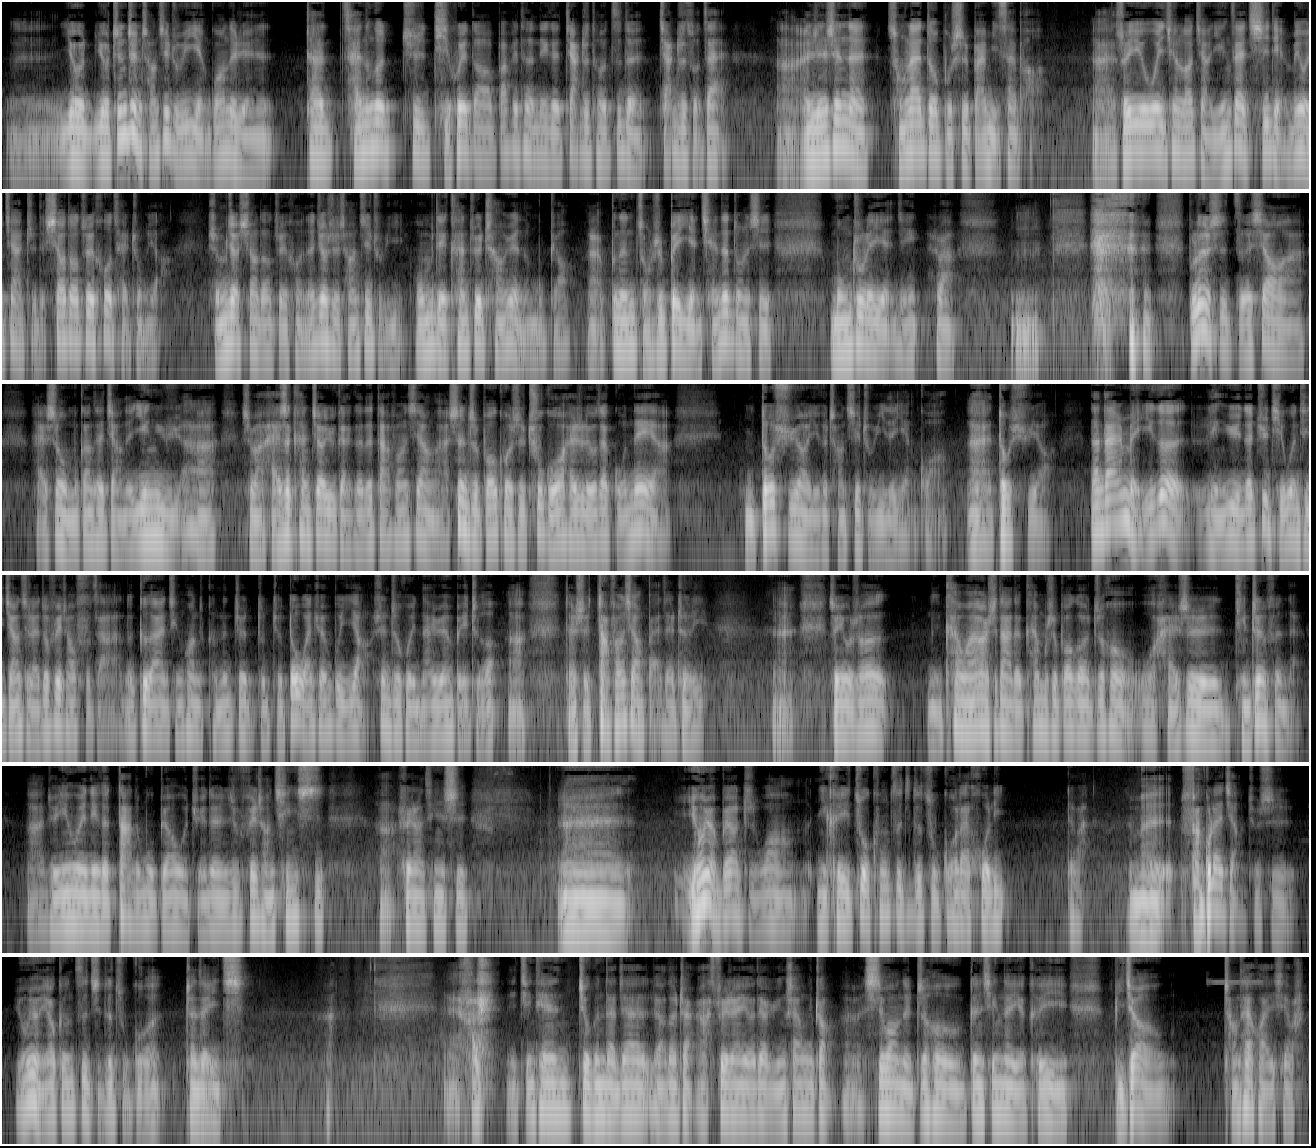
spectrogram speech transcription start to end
嗯，有有真正长期主义眼光的人，他才能够去体会到巴菲特那个价值投资的价值所在。啊，人生呢从来都不是百米赛跑，啊，所以我以前老讲，赢在起点没有价值的，笑到最后才重要。什么叫笑到最后？那就是长期主义，我们得看最长远的目标，啊，不能总是被眼前的东西蒙住了眼睛，是吧？嗯，不论是择校啊，还是我们刚才讲的英语啊，是吧？还是看教育改革的大方向啊，甚至包括是出国还是留在国内啊，你都需要一个长期主义的眼光，哎，都需要。那当然，每一个领域的具体问题讲起来都非常复杂，那个案情况可能就就就都完全不一样，甚至会南辕北辙啊。但是大方向摆在这里，嗯，所以我说，看完二十大的开幕式报告之后，我还是挺振奋的啊，就因为那个大的目标，我觉得就非常清晰啊，非常清晰。嗯，永远不要指望你可以做空自己的祖国来获利，对吧？那么反过来讲，就是。永远要跟自己的祖国站在一起，哎，好了，今天就跟大家聊到这儿啊，虽然有点云山雾罩啊，希望呢之后更新呢也可以比较常态化一些吧。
